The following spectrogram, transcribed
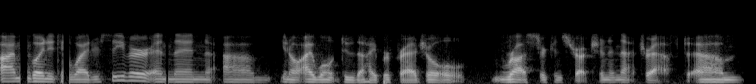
I'm going to take a wide receiver, and then um, you know I won't do the hyper fragile roster construction in that draft. Um,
